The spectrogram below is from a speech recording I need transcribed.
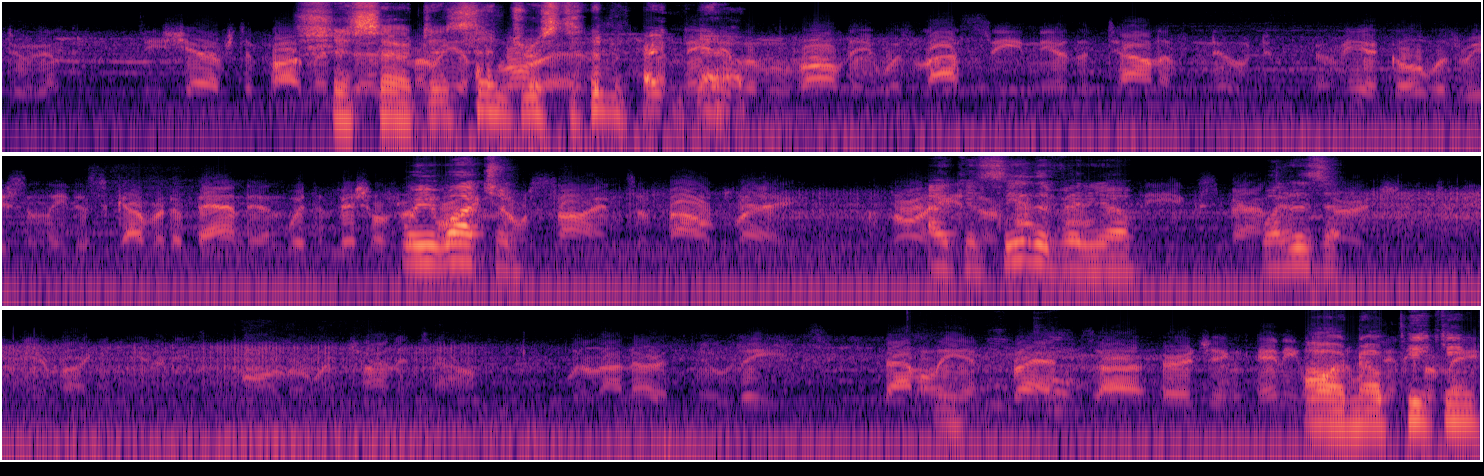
Student. The sheriff's department She's says so Maria disinterested Flores, right a now. of Uvalde, was last seen near the town of Newt. Her vehicle was recently discovered abandoned with officials What are you reporting watching? no signs of foul play. Authorities I can see the video. the What is it? search into nearby communities of Harlow and Chinatown will unearth new leads. Family and friends are urging anyone Oh, no peeking?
